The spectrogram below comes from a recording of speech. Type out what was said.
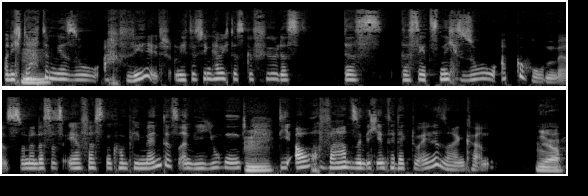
Und ich dachte mhm. mir so, ach wild. Und ich, deswegen habe ich das Gefühl, dass, dass das jetzt nicht so abgehoben ist, sondern dass es eher fast ein Kompliment ist an die Jugend, mhm. die auch wahnsinnig intellektuell sein kann. Ja,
